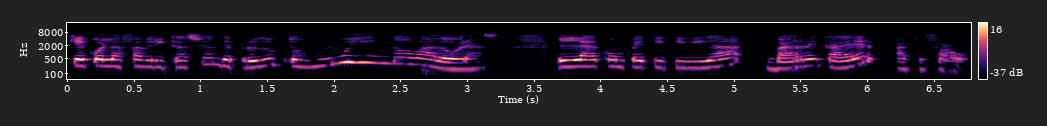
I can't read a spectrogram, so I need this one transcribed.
que con la fabricación de productos muy innovadoras, la competitividad va a recaer a tu favor.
